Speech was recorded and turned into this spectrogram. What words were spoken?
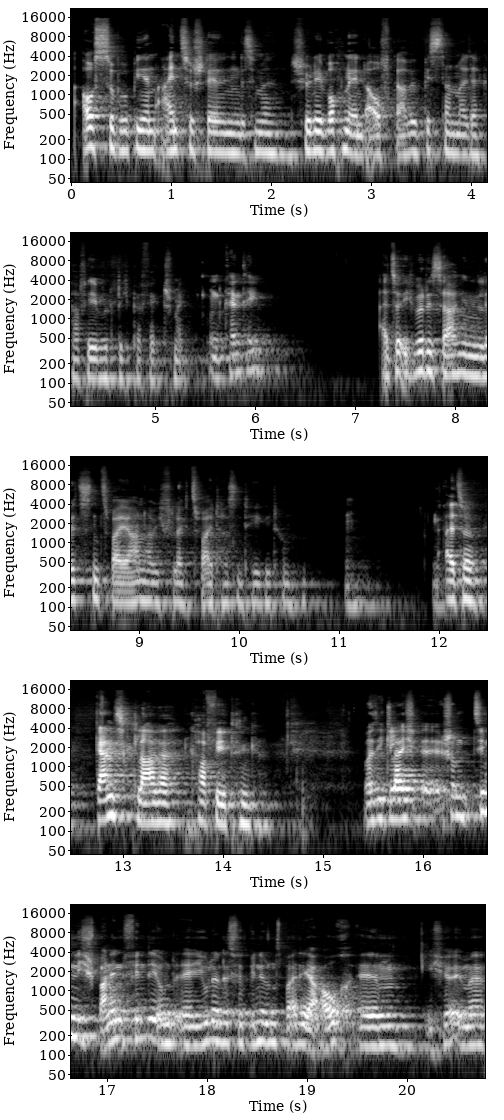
auszuprobieren, einzustellen. Das ist immer eine schöne Wochenendaufgabe, bis dann mal der Kaffee wirklich perfekt schmeckt. Und kein Tee? Also ich würde sagen, in den letzten zwei Jahren habe ich vielleicht 2000 Tee getrunken. Mhm. Also ganz klarer Kaffeetrinker. Was ich gleich äh, schon ziemlich spannend finde und äh, Julian, das verbindet uns beide ja auch. Ähm, ich höre immer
